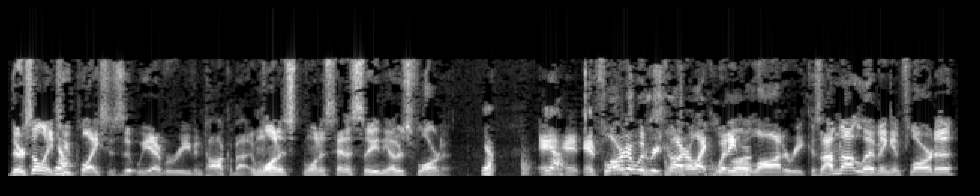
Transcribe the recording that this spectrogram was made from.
There's only Yeah. two places that we ever even talk about, and one is one is Tennessee, and the other is Florida. Yeah. And, Yeah. and, and Florida would require like winning the lottery because I'm not living in Florida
